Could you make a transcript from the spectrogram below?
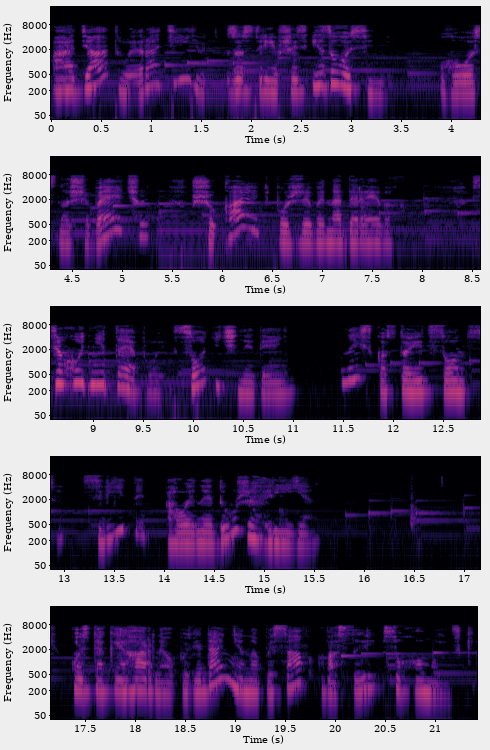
а дятли радіють, зустрівшись із осінню, голосно шебечуть, шукають поживи на деревах. Сьогодні теплий сонячний день. Низько стоїть сонце, світить, але не дуже гріє. Ось таке гарне оповідання написав Василь Сухоминський.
